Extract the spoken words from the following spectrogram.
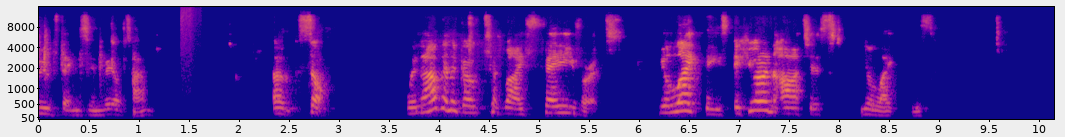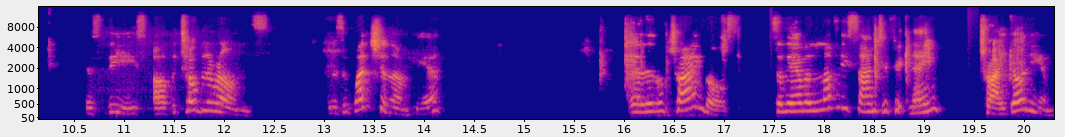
move things in real time. Um, so we're now going to go to my favorites. You'll like these. If you're an artist, you'll like these. Because these are the Toblerones. There's a bunch of them here. They're little triangles. So they have a lovely scientific name, Trigonium.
